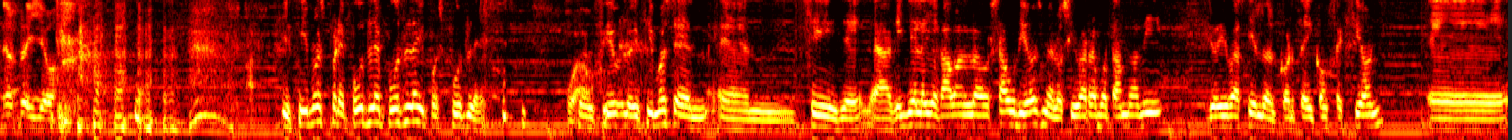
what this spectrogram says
no soy yo. Hicimos prepuzzle, puzzle y pospuzzle. Lo, hicimos en, en, Sí, a Guille le llegaban los audios, me los iba rebotando a mí, yo iba haciendo el corte y confección, eh,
